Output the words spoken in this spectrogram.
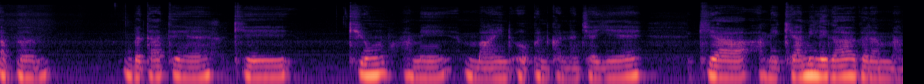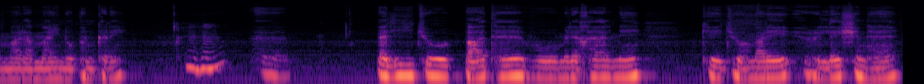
अब बताते हैं कि क्यों हमें माइंड ओपन करना चाहिए? क्या हमें क्या मिलेगा अगर हम हमारा माइंड ओपन करें? हम्म अ, पहली जो बात है वो मेरे ख्याल में कि जो हमारे रिलेशन हैं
